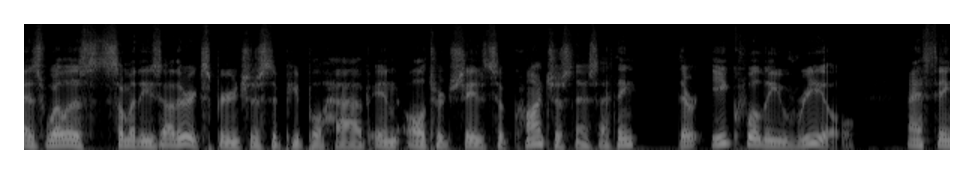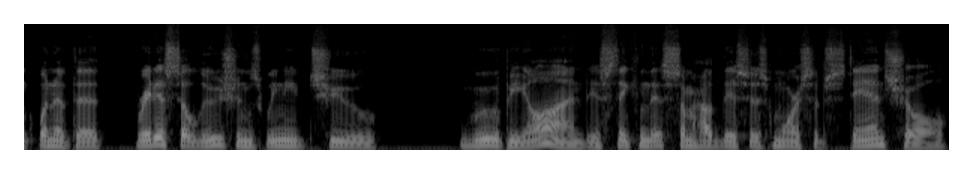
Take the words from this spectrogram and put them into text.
as well as some of these other experiences that people have in altered states of consciousness. I think they're equally real. And I think one of the greatest illusions we need to move beyond is thinking that somehow this is more substantial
